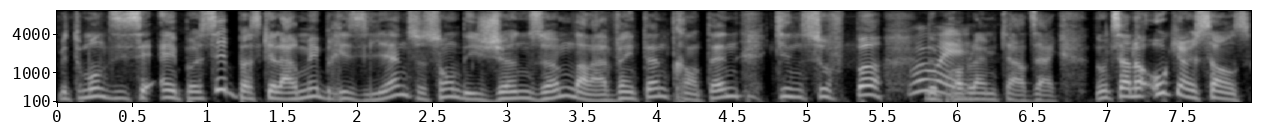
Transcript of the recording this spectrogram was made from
Mais tout le monde dit c'est impossible parce que l'armée brésilienne, ce sont des jeunes hommes dans la vingtaine, trentaine qui ne souffrent pas de problèmes cardiaques. Donc, ça n'a aucun sens.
